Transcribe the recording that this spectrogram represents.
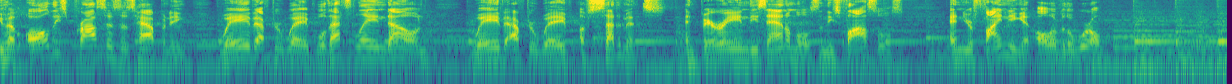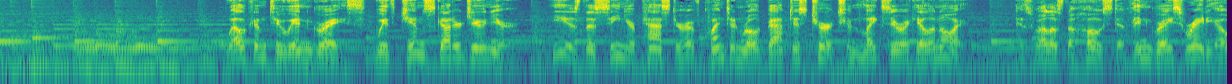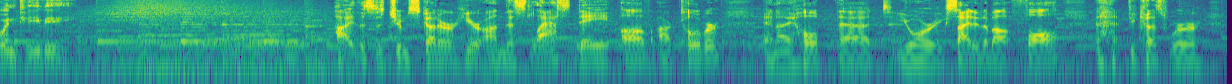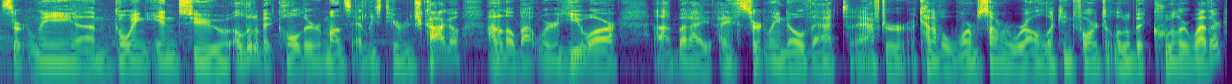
you have all these processes happening, wave after wave. Well, that's laying down wave after wave of sediments and burying these animals and these fossils, and you're finding it all over the world. Welcome to In Grace with Jim Scudder Jr. He is the senior pastor of Quentin Road Baptist Church in Lake Zurich, Illinois, as well as the host of In Grace Radio and TV. Hi, this is Jim Scudder here on this last day of October, and I hope that you're excited about fall because we're certainly um, going into a little bit colder months, at least here in Chicago. I don't know about where you are, uh, but I, I, certainly know that after kind of a warm summer, we're all looking forward to a little bit cooler weather.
